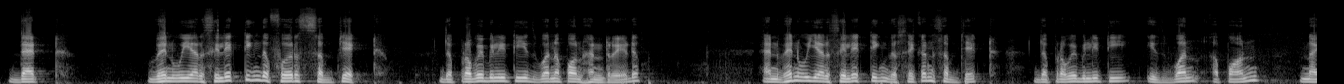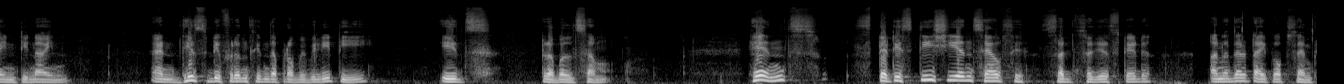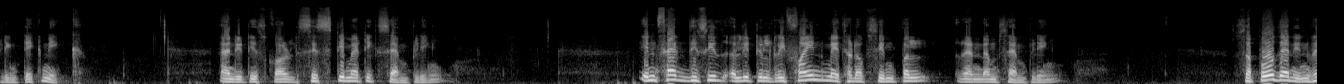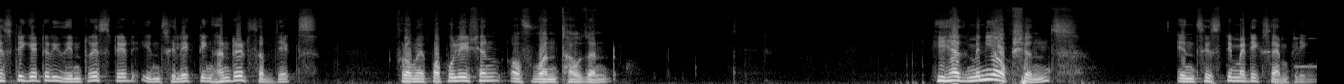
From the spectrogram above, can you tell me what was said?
that when we are selecting the first subject the probability is 1 upon 100 and when we are selecting the second subject the probability is 1 upon 99 and this difference in the probability is troublesome. Hence, statisticians have su suggested another type of sampling technique and it is called systematic sampling. In fact, this is a little refined method of simple random sampling. Suppose an investigator is interested in selecting 100 subjects from a population of 1000. He has many options in systematic sampling.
